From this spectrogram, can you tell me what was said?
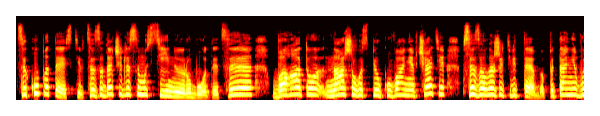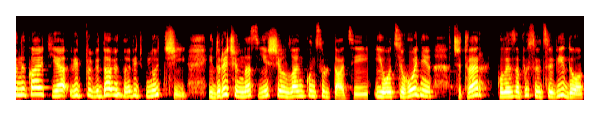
це купа тестів, це задачі для самостійної роботи, це багато нашого спілкування в чаті. Все залежить від тебе. Питання виникають, я відповідаю навіть вночі. І, до речі, в нас є ще онлайн-консультації. І от сьогодні, в четвер, коли записую це відео,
